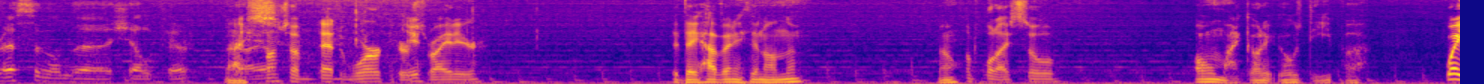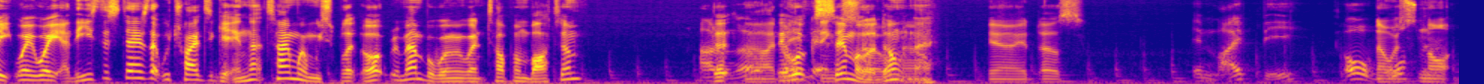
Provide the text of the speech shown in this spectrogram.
Resting on the shelf here. Nice. Bunch of dead workers right here. Did they have anything on them? No. Not what I saw. Oh my god, it goes deeper. Wait, wait, wait. Are these the stairs that we tried to get in that time when we split up? Remember when we went top and bottom? I don't know. I They don't look similar, so, don't no. they? Yeah, it does. It might be. Oh, No, it's not.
